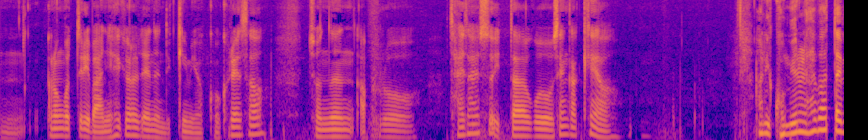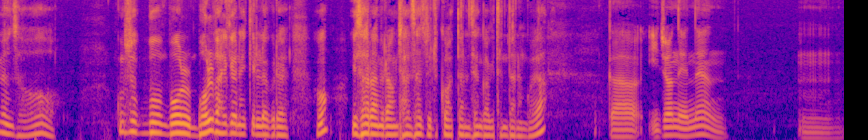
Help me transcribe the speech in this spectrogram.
음, 그런 것들이 많이 해결되는 느낌이었고 그래서 저는 앞으로 잘 살 수 있다고 생각해요. 아니 고민을 해봤다면서 그래서 뭐뭘 뭘 발견했길래 그래? 어? 이 사람이랑 잘 있을 것 같다는 생각이 든다는 거야? 그러니까 이전에는 음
